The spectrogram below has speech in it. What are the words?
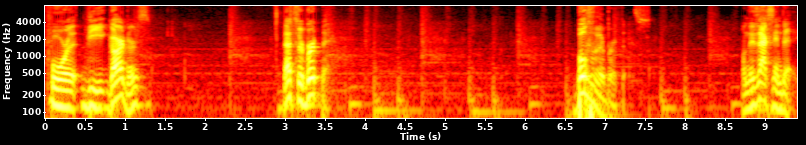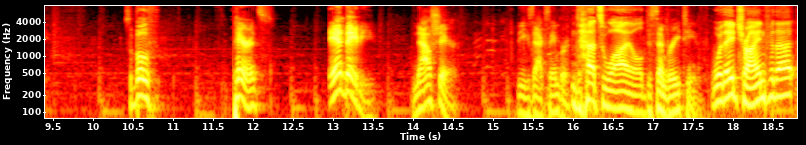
for the Gardners, that's their birthday. Both of their birthdays on the exact same day. So both parents and baby now share the exact same birthday, That's wild. December 18th. Were they trying for that?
